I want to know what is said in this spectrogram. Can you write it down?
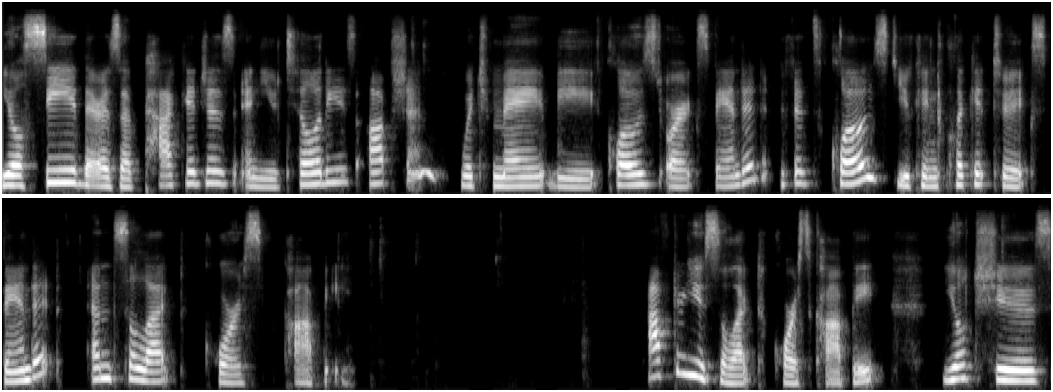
You'll see there's a packages and utilities option, which may be closed or expanded. If it's closed, you can click it to expand it and select course copy. After you select course copy, you'll choose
